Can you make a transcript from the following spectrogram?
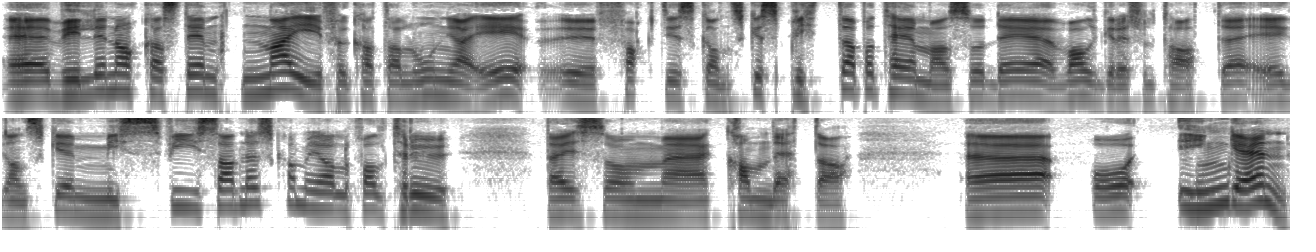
eh, ville nok ha stemt nei, for Catalonia er eh, faktisk ganske splitta på temaet, så det valgresultatet er ganske misvisende, skal vi i alle fall tro, de som eh, kan dette. Eh, og ingen,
